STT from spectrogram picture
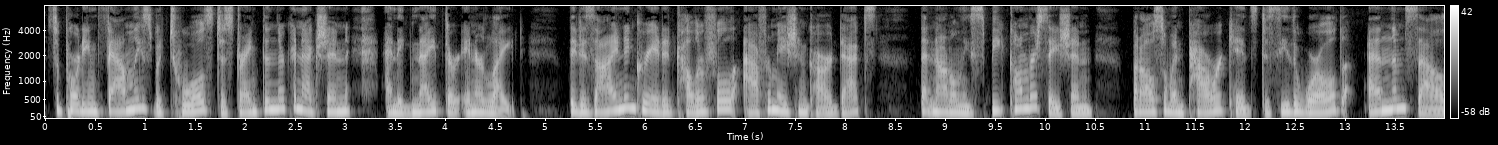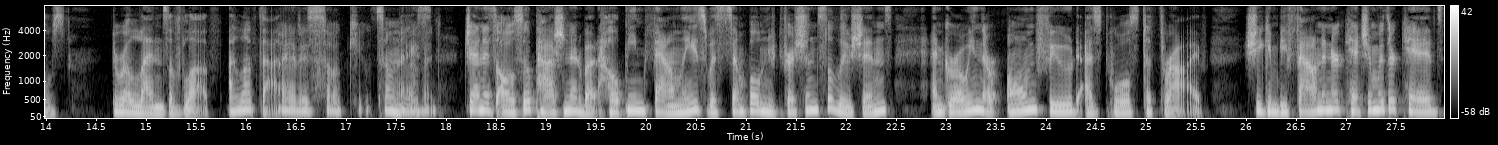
supporting families with tools to strengthen their connection and ignite their inner light. They designed and created colorful affirmation card decks that not only speak conversation, but also empower kids to see the world and themselves through a lens of love. I love that. It is so cute. So nice. it. Jen is also passionate about helping families with simple nutrition solutions and growing their own food as tools to thrive. She can be found in her kitchen with her kids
